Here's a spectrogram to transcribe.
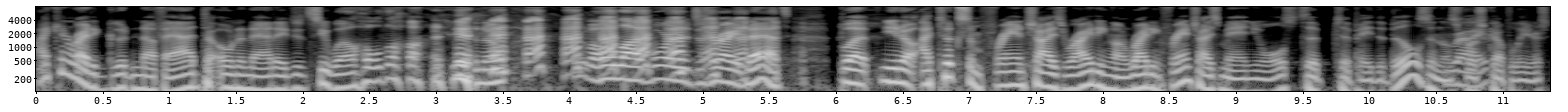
I can write a good enough ad to own an ad agency. Well, hold on, you know, a whole lot more than just writing ads. But you know, I took some franchise writing on writing franchise manuals to to pay the bills in those first couple of years,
